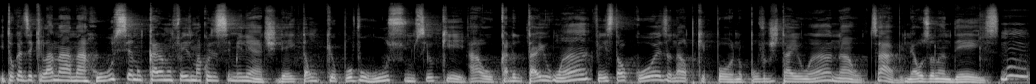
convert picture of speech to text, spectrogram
Então quer dizer que lá na, na Rússia o cara não fez uma coisa semelhante. Né? Então que o povo russo, não sei o que. Ah, o cara do Taiwan fez tal coisa. Não, porque, pô, no povo de Taiwan, não, sabe? Os holandês. Hum,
